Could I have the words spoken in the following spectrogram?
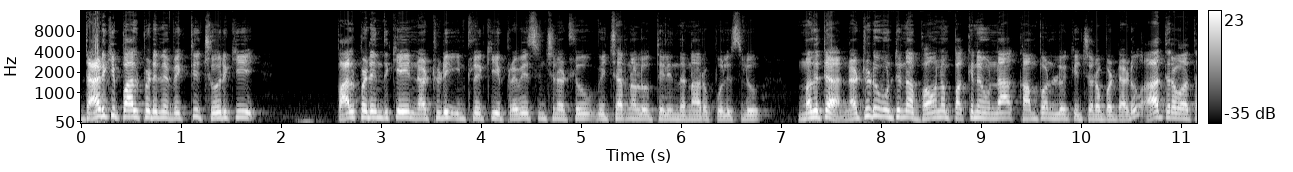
దాడికి పాల్పడిన వ్యక్తి చోరికి పాల్పడేందుకే నటుడి ఇంట్లోకి ప్రవేశించినట్లు విచారణలో తేలిందన్నారు పోలీసులు. మొదట నటుడు ఉంటున్న భవనం పక్కనే ఉన్న కాంపౌండ్లోకి చొరబడ్డాడు. ఆ తర్వాత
